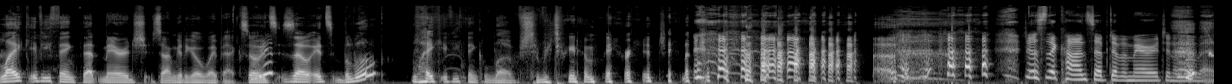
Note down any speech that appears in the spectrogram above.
Like if you think that marriage. So I'm going to go way back. So it's so it's bloop, like if you think love should be between a marriage and a, Just the concept of a marriage and a woman.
